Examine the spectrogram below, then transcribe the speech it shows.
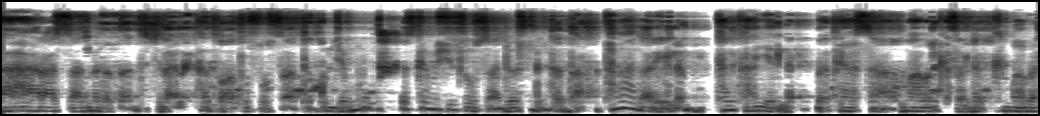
ሀያ አራት ሰዓት መጠጣት ትችላለህ። ከጠዋቱ ሶስት ሰዓት ተኩል ጀምሮ እስከ ምሽት ሶስት ሰዓት ድረስ ብትጠጣ ተናጋሪ የለም፣ ከልካይ የለም። በፒያሳ ማበር ከፈለክ ማበር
